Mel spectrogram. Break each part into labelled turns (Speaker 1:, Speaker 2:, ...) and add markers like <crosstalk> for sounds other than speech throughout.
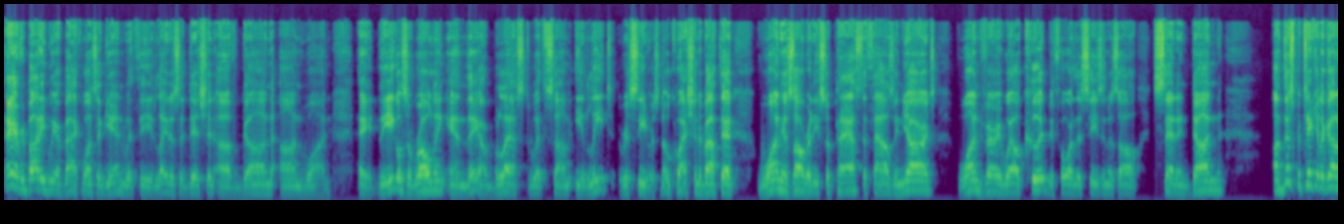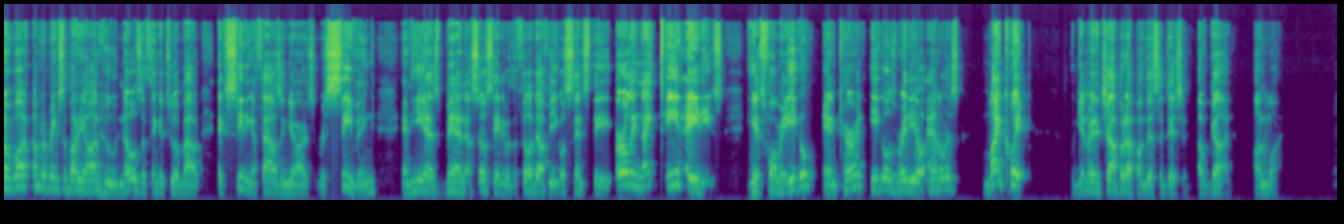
Speaker 1: Hey, everybody, we are back once again with the latest edition of Gun on One. Hey, the Eagles are rolling and they are blessed with some elite receivers. No question about that. One has already surpassed a thousand yards. One very well could before the season is all said and done. On this particular gun on one, I'm going to bring somebody on who knows a thing or two about exceeding a thousand yards receiving and he has been associated with the Philadelphia Eagles since the early 1980s. He is former Eagle and current Eagles radio analyst Mike Quick. We're getting ready to chop it up on this edition of Gun on One.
